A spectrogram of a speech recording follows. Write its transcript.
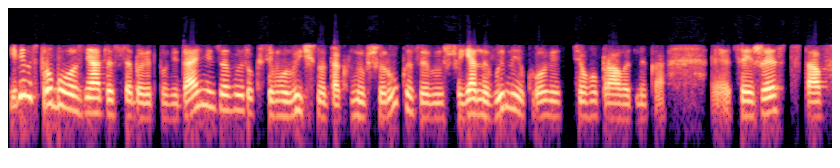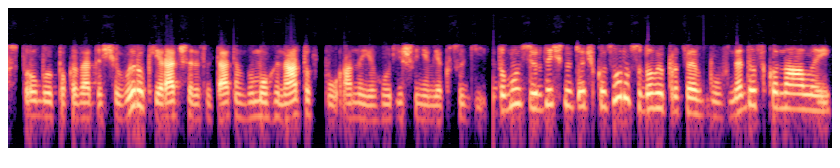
і він спробував зняти себе відповідальність за вирок, символічно так вмивши руки, заявив, що я не винний у крові цього праведника. Е, Цей жест став спробою показати, що вирок є радше результатом вимоги натовпу, а не його рішенням як судді. Тому з юридичної точки зору судовий процес був недосконалий,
